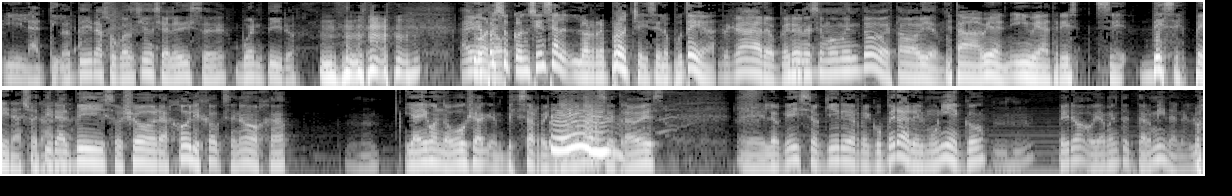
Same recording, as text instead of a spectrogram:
Y la tira. Lo tira, su conciencia le dice, buen tiro. Ahí, y después bueno, su conciencia lo reprocha y se lo putea. Claro, pero en ese momento estaba bien. Estaba bien. Y Beatriz se desespera Se llorando. tira al piso, llora, Hollyhock se enoja. Y ahí cuando Bojack empieza a recriminarse otra vez. eh, lo que hizo quiere recuperar el muñeco, pero obviamente termina en el bar.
